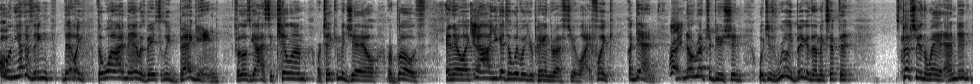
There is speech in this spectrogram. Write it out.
oh, and the other thing that like the one-eyed man was basically begging for those guys to kill him or take him to jail or both. And they're like, Yeah. nah, you get to live with your pain the rest of your life. Like, again, Right. no retribution, which is really big of them, except that, especially in the way it ended,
